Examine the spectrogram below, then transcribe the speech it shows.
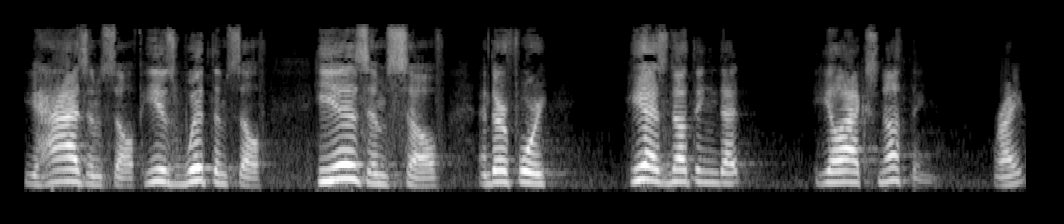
He has himself. He is with himself. He is himself, and therefore he has nothing that he lacks nothing, right?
